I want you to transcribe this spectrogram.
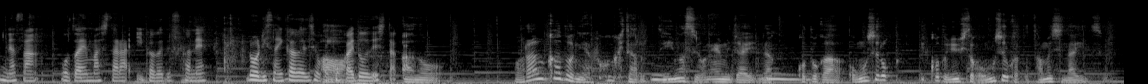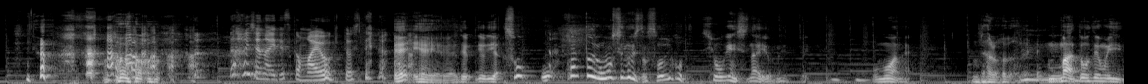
皆さんございましたらいかがですかね。ローリーさんいかがでしょうか？今回どうでしたか？あの笑う角には服着てあるって言いますよね、みたいなことが面白いこと言う人が面白かったら試しないですよ。ダメじゃないですか前置きとして。えいやいやいやででいやそうお本当に面白い人そういうこと表現しないよねって思わない？なるほどねまあどうでもいい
